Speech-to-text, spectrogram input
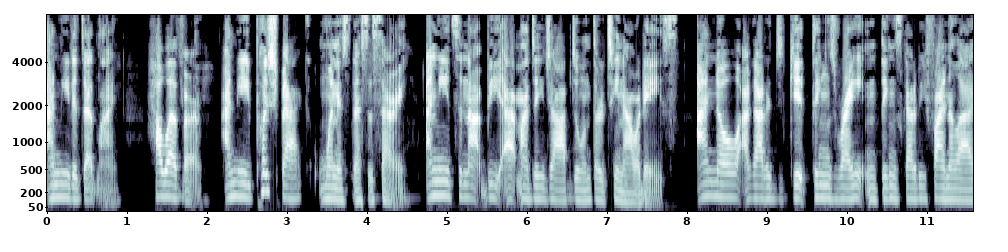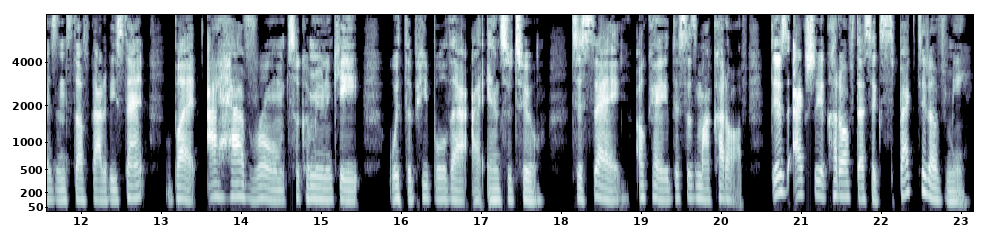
I need a deadline. However, I need pushback when it's necessary. I need to not be at my day job doing 13 hour days. I know I got to get things right and things got to be finalized and stuff got to be sent, but I have room to communicate with the people that I answer to to say, okay, this is my cutoff. There's actually a cutoff that's expected of me.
